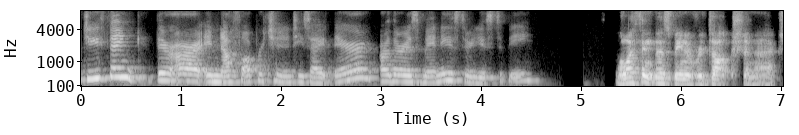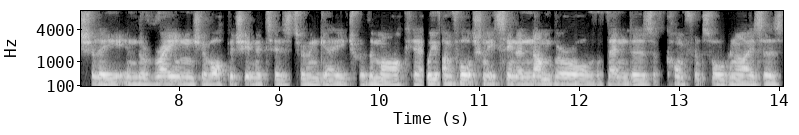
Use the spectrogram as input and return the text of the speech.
Do you think there are enough opportunities out there? Are there as many as there used to be? Well, I think there's been a reduction actually in the range of opportunities to engage with the market. We've unfortunately seen a number of vendors, of conference organisers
